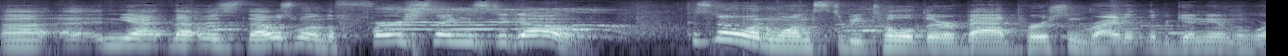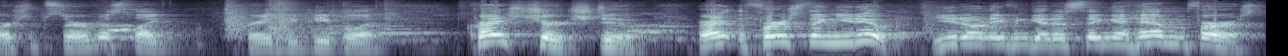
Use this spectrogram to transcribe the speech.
uh, and yet that was that was one of the first things to go, because no one wants to be told they're a bad person right at the beginning of the worship service, like crazy people at Christchurch do, right? The first thing you do, you don't even get to sing a hymn first.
